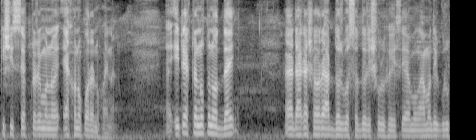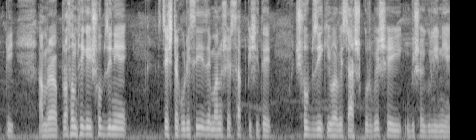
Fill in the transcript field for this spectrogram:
কৃষির চ্যাপ্টারে মনে হয় এখনও পড়ানো হয় না। এটা একটা নতুন অধ্যায়। ঢাকা শহরে আট দশ বছর ধরে শুরু হয়েছে এবং আমাদের গ্রুপটি আমরা প্রথম থেকেই সবজি নিয়ে চেষ্টা করেছি যে মানুষের সাত কৃষিতে সবজি কীভাবে চাষ করবে সেই বিষয়গুলি নিয়ে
